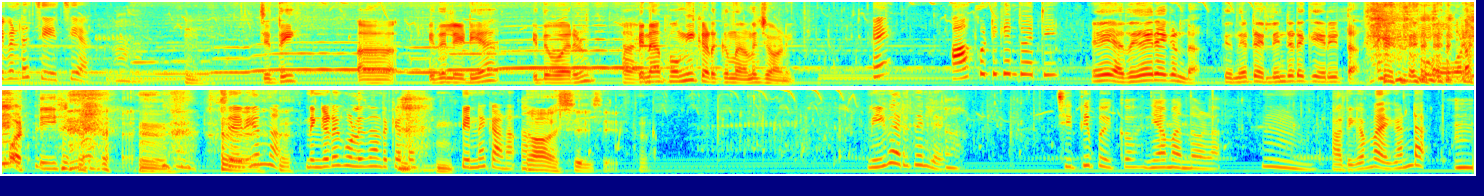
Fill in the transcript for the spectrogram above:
ഇവളുടെ ചേച്ചിയാ. ചിത്തി? ഇത് ലിഡിയ ഇത് വരുൺ. പിന്നെ ആ പൊങ്ങി കിടക്കുന്നതാണ് ജോണി. ഏ ആ കുട്ടിക്ക് എന്തു പറ്റി? ഏയ് അത് കാര്യമൊക്കെ തിന്നിട്ട് എല്ലിന്റെ ഇടയ്ക്ക് കയറിയിട്ടാ. ഓട പട്ടി ശരിയെന്നാ നിങ്ങളുടെ കുളി നടക്കട്ടെ. പിന്നെ കാണാം. ആ ശരി ശരി. നീ വരുന്നില്ലേ? ചിത്തി പോയിക്കോ ഞാൻ വന്നോളാം. ഉം, അധികം വൈകണ്ട. ഉം.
